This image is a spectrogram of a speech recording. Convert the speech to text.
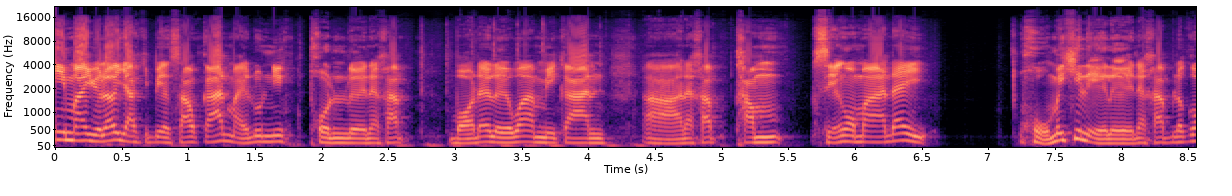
มีมค์อยู่แล้วอยากจะเปลี่ยนซาวการ์ดใหม่รุ่นนี้ทนเลยนะครับ บอกได้เลยว่ามีการอ่านะครับทำ เสียงออกมาได้โหไม่ขี้เหร่เลยนะครับ แล้วก็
